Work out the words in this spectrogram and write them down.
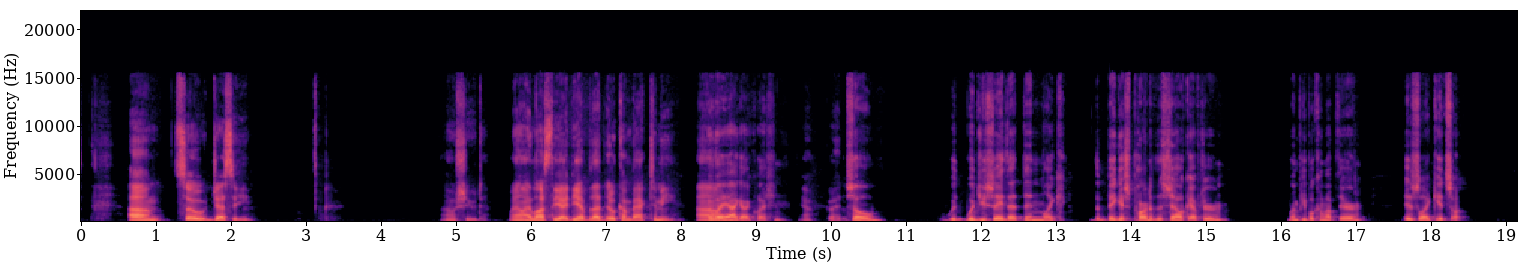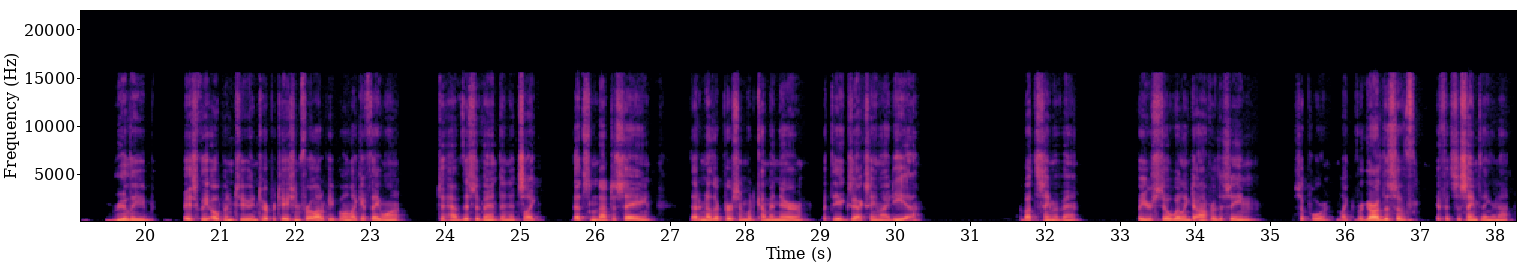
Um, so Jesse. Oh shoot. Well, I lost the idea, but that it'll come back to me. oh wait, Um, I got a question. yeah, go ahead. So, would would you say that then, like, the biggest part of the SELC after when people come up there is like it's uh, really basically open to interpretation for a lot of people? Like, if they want to have this event, then it's like that's not to say that another person would come in there with the exact same idea about the same event, but you're still willing to offer the same support, like regardless of if it's the same thing or not.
